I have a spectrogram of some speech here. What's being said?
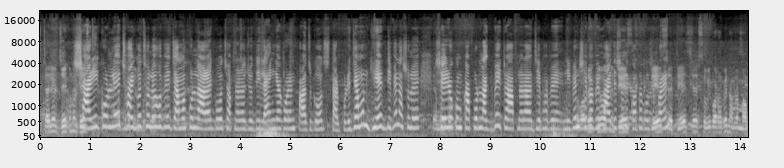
স্টাইলের যে কোনো শাড়ি করলে ছয় গজ হলে হবে জামা করলে আড়াই গজ আপনারা যদি লেহেঙ্গা করেন পাঁচ গজ তারপরে যেমন ঘের দিবেন আসলে সেই রকম কাপড় লাগবে এটা আপনারা যেভাবে নেবেন সেভাবে ভাইদের সাথে কথা বলতে পারেন। ছবি পাঠাবেন আমরা মাপ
